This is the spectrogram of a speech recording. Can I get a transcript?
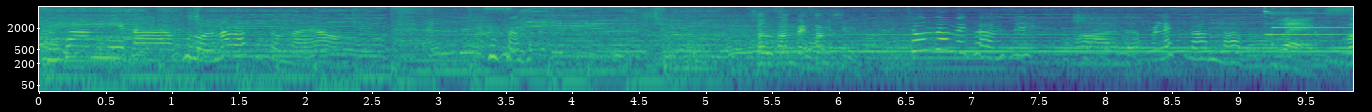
감사합니다. 돈 얼마나 쓰셨나요? 1330. 1330. 와, 진짜 플렉스 한다, 너. 플렉스.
